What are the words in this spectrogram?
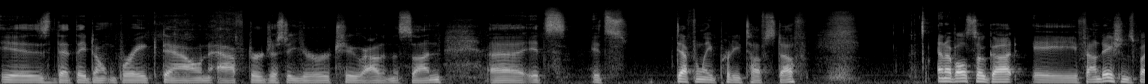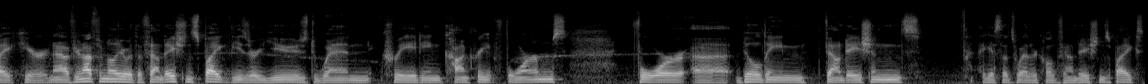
is that they don't break down after just a year or two out in the sun. Uh, it's, it's definitely pretty tough stuff. And I've also got a foundation spike here. Now, if you're not familiar with the foundation spike, these are used when creating concrete forms for uh, building foundations I guess that's why they're called foundation spikes.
